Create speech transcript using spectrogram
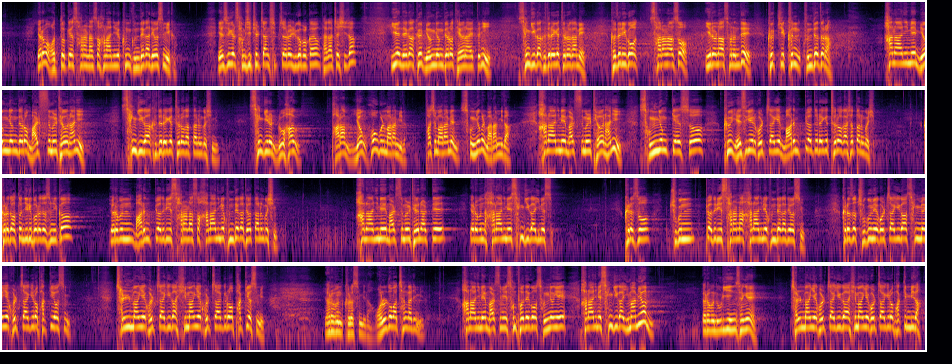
여러분 어떻게 살아나서 하나님의 큰 군대가 되었습니까? 예수겔 37장 10절을 읽어볼까요? 다 같이 시작. 이에 내가 그 명령대로 대언하였더니 생기가 그들에게 들어가매 그들이 곧 살아나서 일어나 서는데 극히 큰 군대더라. 하나님의 명령대로 말씀을 대언하니 생기가 그들에게 들어갔다는 것입니다. 생기는 루하우, 바람, 영, 호흡을 말합니다. 다시 말하면 성령을 말합니다. 하나님의 말씀을 대언하니 성령께서 그 예수겔 골짜기의 마른 뼈들에게 들어가셨다는 것입니다. 그러자 어떤 일이 벌어졌습니까? 여러분, 마른 뼈들이 살아나서 하나님의 군대가 되었다는 것입니다. 하나님의 말씀을 대언할 때 여러분, 하나님의 생기가 임했습니다. 그래서 죽은 뼈들이 살아나 하나님의 군대가 되었습니다. 그래서 죽음의 골짜기가 생명의 골짜기로 바뀌었습니다. 절망의 골짜기가 희망의 골짜기로 바뀌었습니다. 여러분, 그렇습니다. 오늘도 마찬가지입니다. 하나님의 말씀이 선포되고 성령의 하나님의 생기가 임하면 여러분 우리 인생에 절망의 골짜기가 희망의 골짜기로 바뀝니다.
